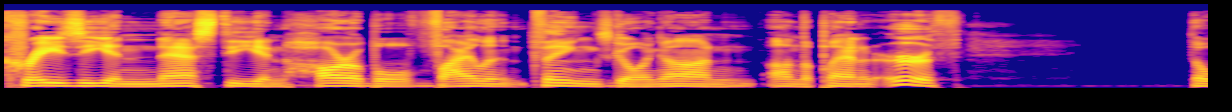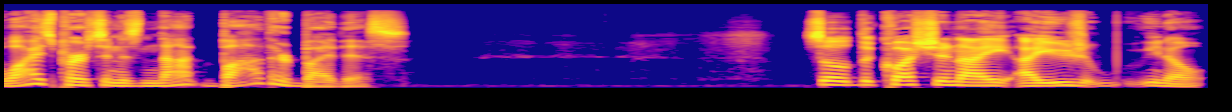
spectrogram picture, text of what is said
crazy and nasty and horrible, violent things going on on the planet Earth, the wise person is not bothered by this. So the question I, I usually, you know,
